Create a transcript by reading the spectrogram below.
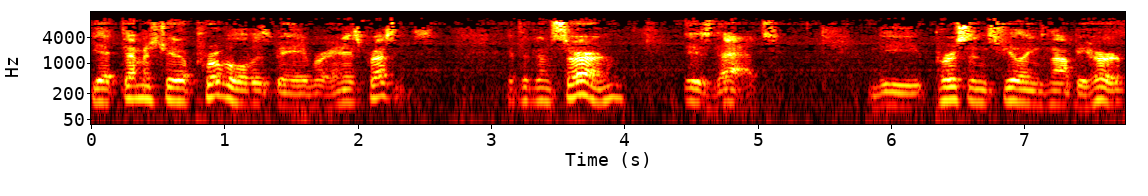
yet demonstrate approval of his behavior in his presence. If the concern is that the person's feelings not be hurt,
